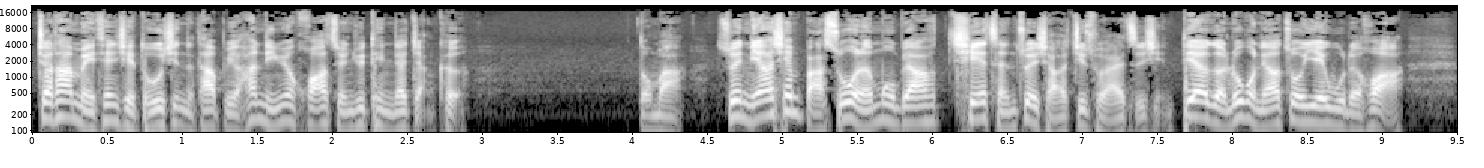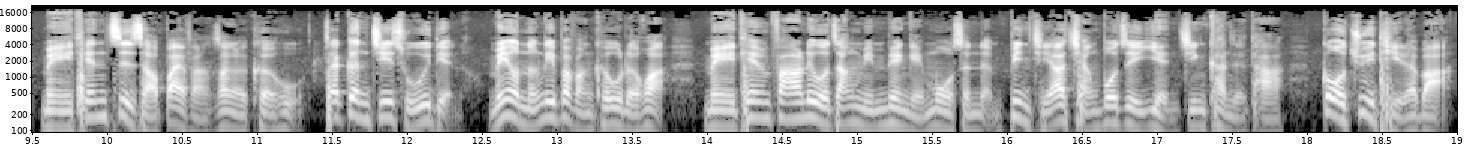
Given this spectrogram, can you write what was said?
叫他每天写读书心得，他不要。他宁愿花钱去听人家讲课，懂吧？所以你要先把所有的目标切成最小的基础来执行。第二个，如果你要做业务的话，每天至少拜访三个客户，再更基础一点，没有能力拜访客户的话，每天发六张名片给陌生人，并且要强迫自己眼睛看着他，够具体了吧？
